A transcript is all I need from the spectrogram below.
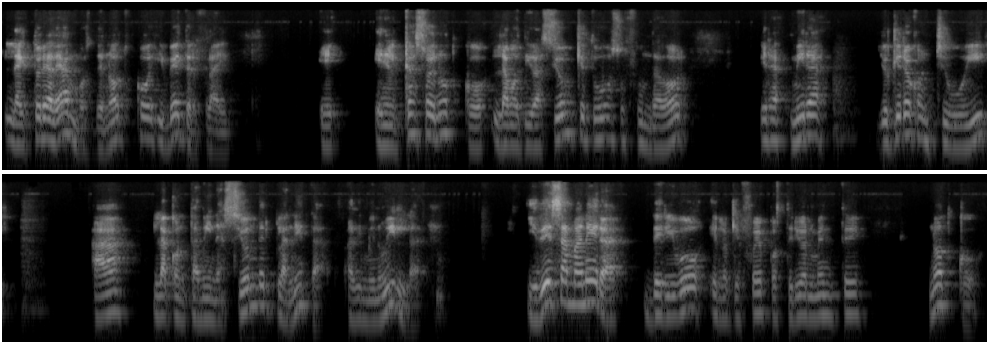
la historia de ambos, de Notco y Betterfly, eh, en el caso de Notco, la motivación que tuvo su fundador era, mira, yo quiero contribuir a la contaminación del planeta a disminuirla. Y de esa manera derivó en lo que fue posteriormente Notco.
